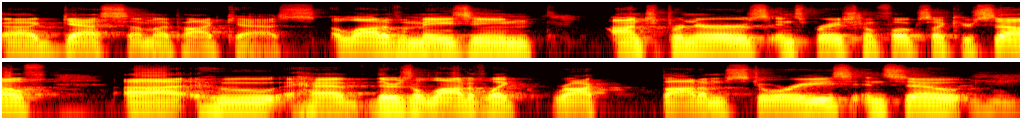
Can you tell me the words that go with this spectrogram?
uh, guests on my podcast. A lot of amazing entrepreneurs inspirational folks like yourself uh, who have there's a lot of like rock bottom stories. And so Mhm.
